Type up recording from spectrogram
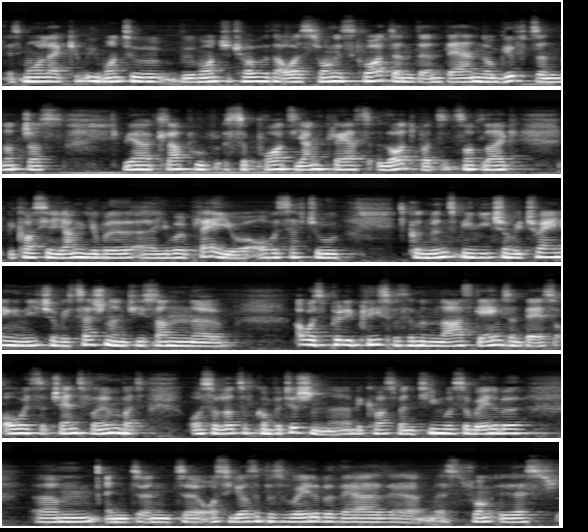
it's more like we want to we want to travel with our strongest squad, and, and there are no gifts, and not just we are a club who supports young players a lot, but it's not like because you're young you will uh, you will play. You always have to convince me in each of every training, in each of every session, and he's done uh, I was pretty pleased with him in the last games, and there's always a chance for him, but also lots of competition uh, because when team was available um, and and uh, also Josip is available, there there's strong there's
